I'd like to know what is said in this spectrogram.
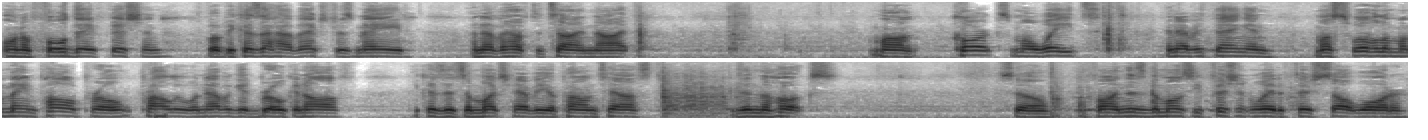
on a full day fishing, but because I have extras made, I never have to tie a knot. My corks, my weights, and everything, and my swivel and my main Power Pro probably will never get broken off because it's a much heavier pound test than the hooks. So I find this is the most efficient way to fish saltwater.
